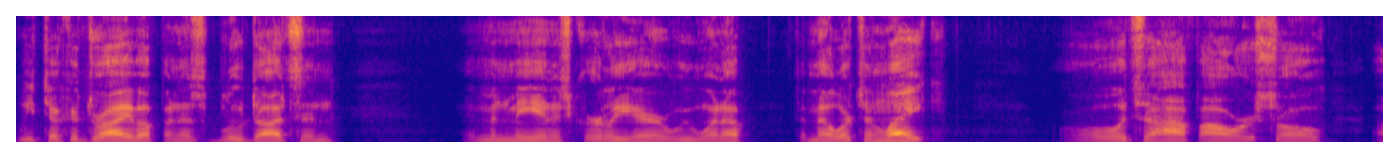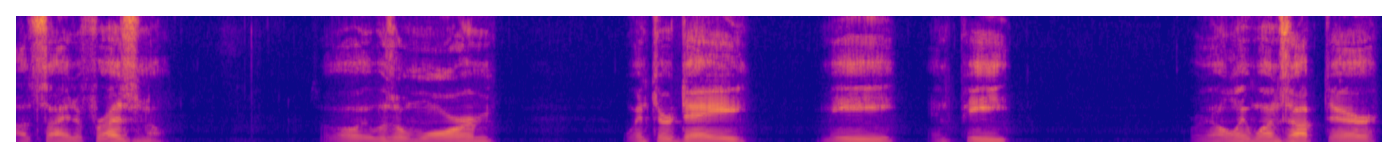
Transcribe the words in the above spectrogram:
we took a drive up in his blue Datsun, him and me and his curly hair, we went up to Millerton Lake. Oh, it's a half hour or so outside of Fresno. So it was a warm winter day. Me and Pete were the only ones up there,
